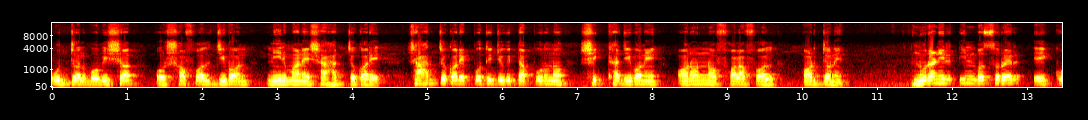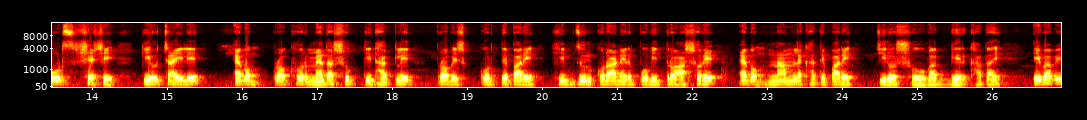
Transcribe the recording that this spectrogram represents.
উজ্জ্বল ভবিষ্যৎ ও সফল জীবন নির্মাণে সাহায্য করে। সাহায্য করে প্রতিযোগিতাপূর্ণ শিক্ষা জীবনে অনন্য ফলাফল অর্জনে। নুরানির তিন বছরের এই কোর্স শেষে কেউ চাইলে এবং প্রখর মেধাশক্তি থাকলে প্রবেশ করতে পারে হিফজুল কোরআনের পবিত্র আসরে এবং নাম লেখাতে পারে চির সৌভাগ্যের খাতায়। এভাবে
